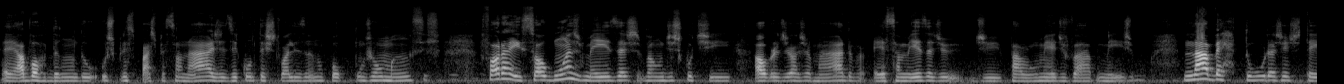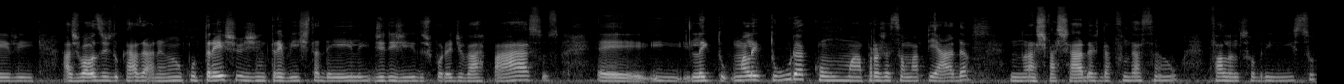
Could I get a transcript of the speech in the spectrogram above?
é, abordando os principais personagens e contextualizando um pouco com os romances. Fora isso, algumas mesas vão discutir a obra de Jorge Amado, essa mesa de, de Paloma e Edvar mesmo. Na abertura, a gente teve as vozes do Casarão, com trechos de entrevista dele, dirigidos por Edvar Passos, é, e leitu uma leitura com uma projeção mapeada nas fachadas da Fundação, falando sobre isso.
